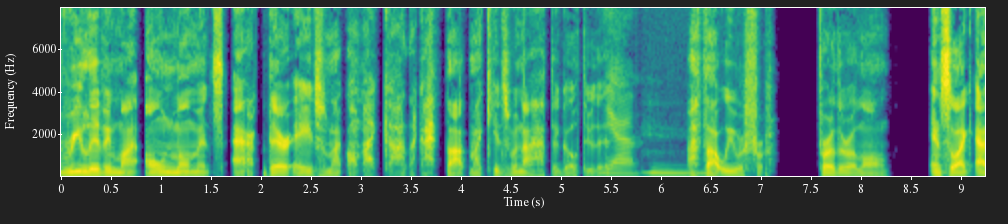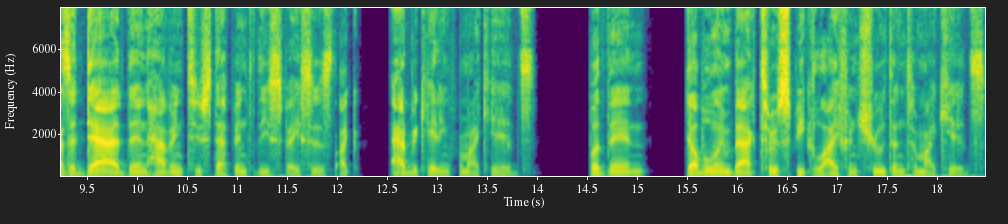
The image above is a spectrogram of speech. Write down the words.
reliving my own moments at their age, I'm like, oh my god, like I thought my kids would not have to go through this. Yeah. Mm. I thought we were f- further along. And so, like, as a dad, then having to step into these spaces, like advocating for my kids, but then doubling back to speak life and truth into my kids.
